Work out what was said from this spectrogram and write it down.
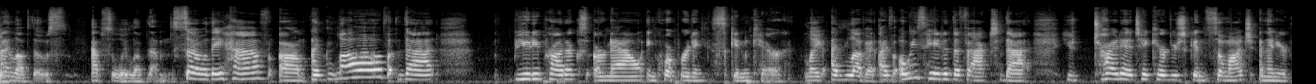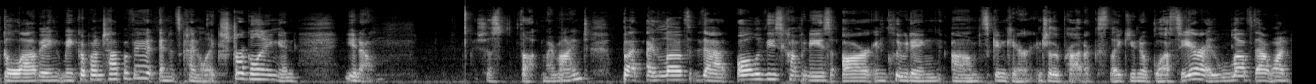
I love those absolutely love them. So they have, um, I love that beauty products are now incorporating skincare. Like, I love it. I've always hated the fact that you try to take care of your skin so much and then you're globbing makeup on top of it and it's kind of like struggling and, you know, just thought in my mind. But I love that all of these companies are including um, skincare into their products. Like, you know, Glossier, I love that one.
